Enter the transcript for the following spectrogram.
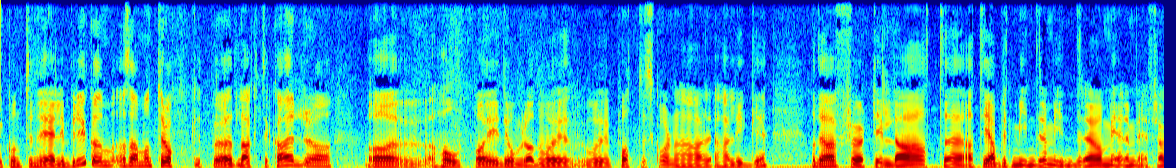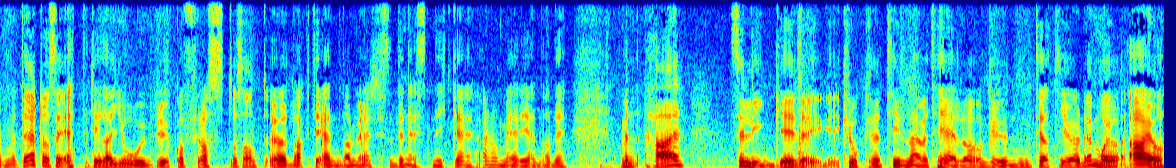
i kontinuerlig bruk, og, og så har man tråkket på ødelagte kar og, og holdt på i de områdene hvor, hvor potteskårene har, har ligget. Og det har ført til da at, at, de har blitt mindre og mindre og mer og mer fragmentert. Og så i ettertid har jordbruk og frost og sånt ødelagt de enda mer, så det nesten ikke er noe mer igjen av de. Men her så ligger krukkene tilnærmet hele, og grunnen til at de gjør det, jo, er jo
